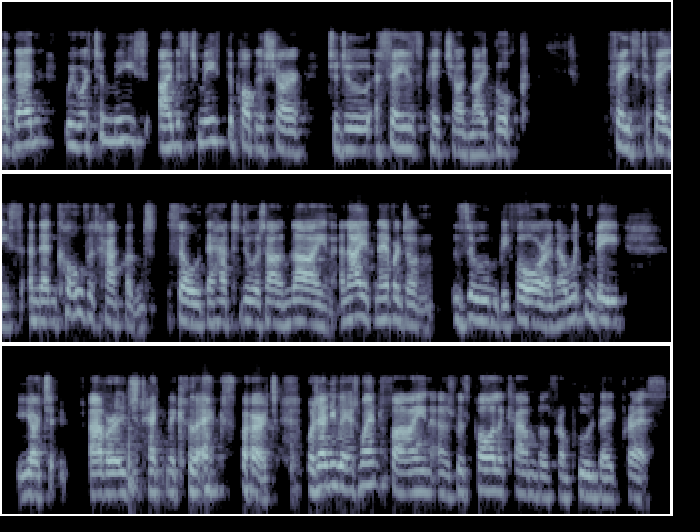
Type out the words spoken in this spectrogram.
And then we were to meet, I was to meet the publisher to do a sales pitch on my book face to face. And then covid happened so they had to do it online. And i had never done zoom before and i wouldn't be your average technical expert. But anyway it went fine and it was paula campbell from poolbeg press.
